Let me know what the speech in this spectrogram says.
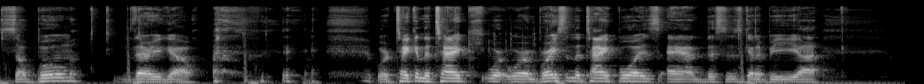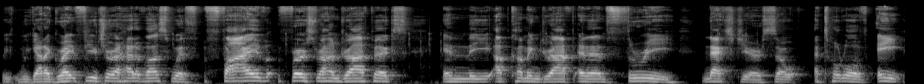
So boom, there you go. we're taking the tank, we're, we're embracing the tank boys, and this is going to be, uh, we, we got a great future ahead of us with five first round draft picks in the upcoming draft and then three next year. So a total of eight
